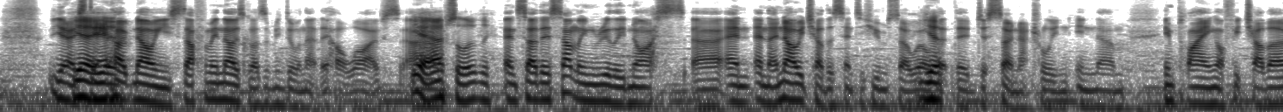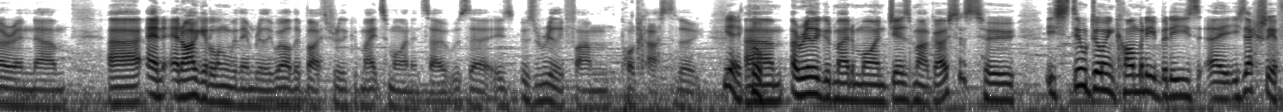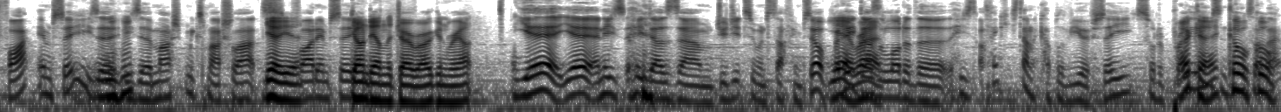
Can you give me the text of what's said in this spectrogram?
you know Yeah, Stanhope knowing his stuff. I mean those guys have been doing that their whole lives. yeah. Um, Absolutely. and so there's something really nice, uh, and and they know each other's sense of humour so well Yep. that they're just so natural in in, um, in playing off each other, and um, uh, and and I get along with them really well. They're both really good mates of mine, and so it was a, it was, a really fun podcast to do. Yeah. Cool. Um, a really good mate of mine, Jez Margosis, who is still doing comedy, but he's a, he's actually a fight MC. He's a Mhm. he's a marsh, mixed martial arts Yeah, yeah. fight MC. Going down the Joe Rogan route. Yeah, yeah, and he's he does um, jujitsu and stuff himself. But Yeah, he does a lot of the. He's I think he's done a couple of UFC sort of prelims Okay, and cool, things cool. like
